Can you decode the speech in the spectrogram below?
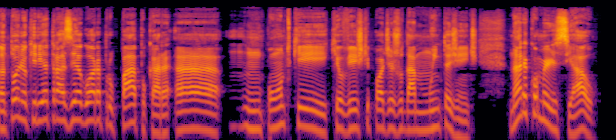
Antônio, eu queria trazer agora para o papo, cara, uh, um ponto que, que eu vejo que pode ajudar muita gente. Na área comercial,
